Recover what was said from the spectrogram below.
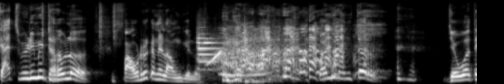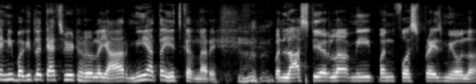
त्याच वेळी मी ठरवलं. पावडर का नाही लावून गेलो? पण नंतर जेव्हा त्यांनी बघितलं त्याच वेळी ठरवलं यार मी आता हेच करणार आहे. पण लास्ट इयरला मी पण फर्स्ट प्राइज मिळवलं.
